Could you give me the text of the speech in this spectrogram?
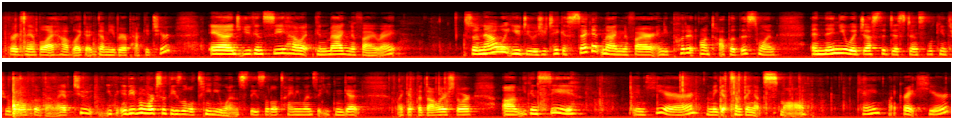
For example, I have like a gummy bear package here, and you can see how it can magnify, right? So now what you do is you take a second magnifier and you put it on top of this one and then you adjust the distance looking through both of them. I have two, you, it even works with these little teeny ones, these little tiny ones that you can get like at the dollar store. Um, you can see in here, let me get something that's small. Okay, like right here,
